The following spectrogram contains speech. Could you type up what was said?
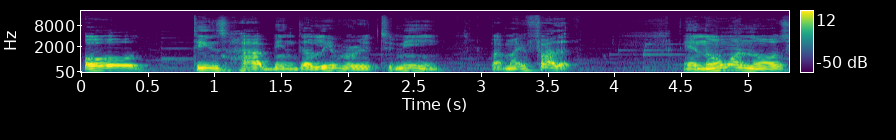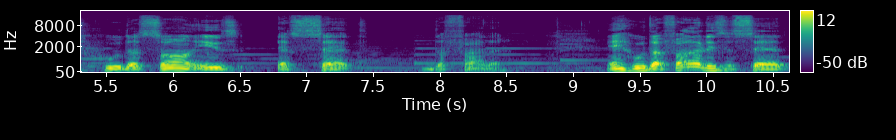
All things have been delivered to me by my Father. And no one knows who the Son is except the Father. And who the Father is except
